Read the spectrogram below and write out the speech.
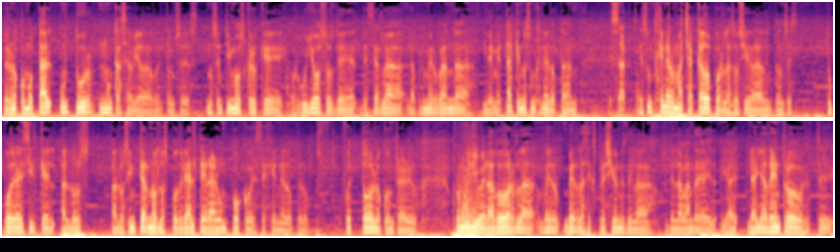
pero no como tal un tour nunca se había dado. Entonces nos sentimos creo que orgullosos de, de ser la, la primer banda y de metal que no es un género tan exacto. es un género machacado por la sociedad. Entonces tú podrías decir que a los a los internos los podría alterar un poco ese género pero pues, fue todo lo contrario fue muy liberador la, ver, ver las expresiones de la de la banda de, de allá adentro este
